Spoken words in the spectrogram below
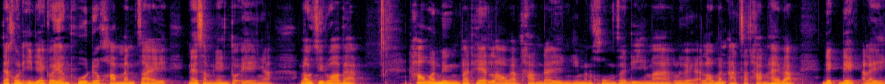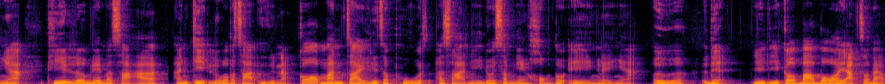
แต่คนอินเดียก็ยังพูดด้วยความมั่นใจในสำเนียงตัวเองอะเราคิดว่าแบบถ้าวันหนึ่งประเทศเราแบบทำได้อย่างนี้มันคงจะดีมากเลยแล้วมันอาจจะทำให้แบบเด็ก ๆ อะไรอย่างเงี้ย ที่เริ่มเรียนภาษาอังกฤษหรือว่าภาษาอื่นอะก็มั่นใจที่จะพูดภาษานี้ด้วยสำเนียงของตัวเองอะไรเงี้ยเออเนี่ยอยู่ดีก็บ้าบออยากจะแบบ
